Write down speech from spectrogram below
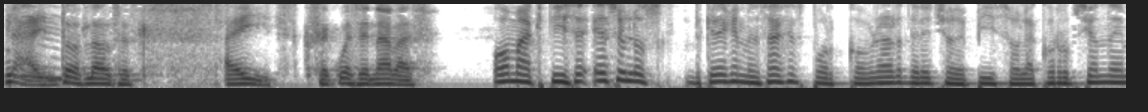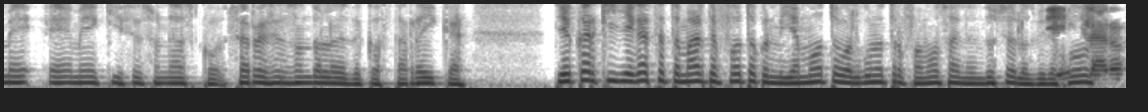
Ah, en todos lados ahí se cuecen habas. Omac dice, eso y los que dejen mensajes por cobrar derecho de piso. La corrupción de MX es un asco. CRC son dólares de Costa Rica. Tío Karki, ¿llegaste a tomarte foto con Miyamoto o algún otro famoso en la industria de los videojuegos? Sí, claro.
